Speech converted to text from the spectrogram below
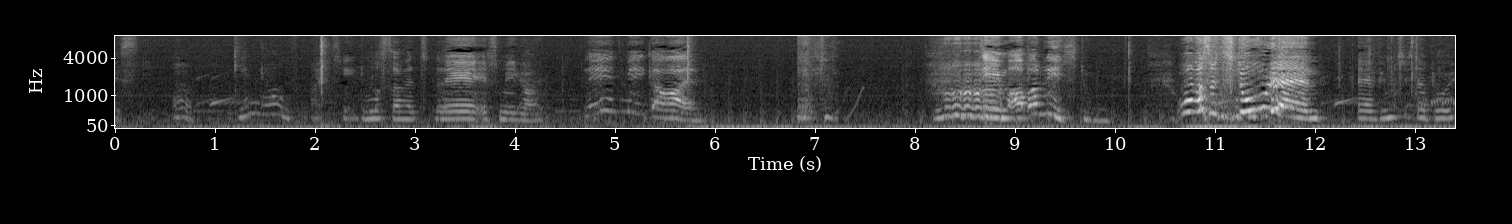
I see. Oh. Geh mir auf. Maxi. Du musst damit... Äh, Nee, ist mir egal. nee, ist mir egal. Dem aber nicht, du. Oh, was willst du denn? Äh, wie muss ich da durch?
